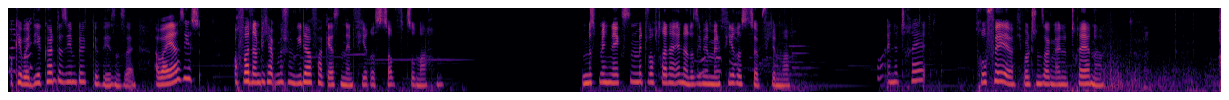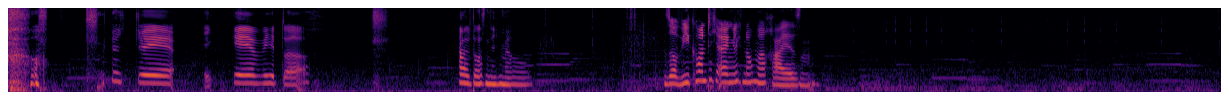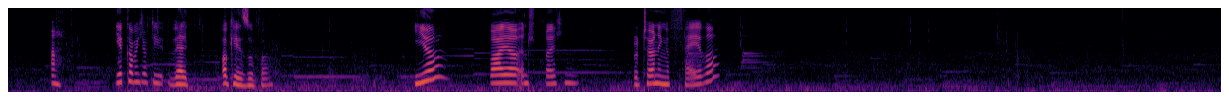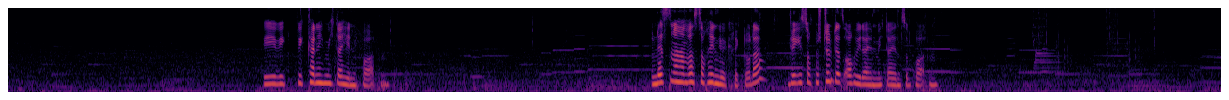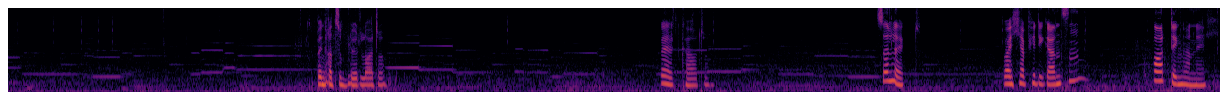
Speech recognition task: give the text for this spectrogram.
Okay, bei dir könnte sie im Bild gewesen sein. Aber ja, sie ist... Ach verdammt, ich habe mir schon wieder vergessen, den Viereszopf zu machen. Ihr müsst mich nächsten Mittwoch daran erinnern, dass ich mir mein Viereszöpfchen mache. Oh, eine Trä... Trophäe. Ich wollte schon sagen, eine Träne. ich gehe. Ich gehe wieder. Halt das nicht mehr aus. So, wie konnte ich eigentlich nochmal reisen? Ah. Hier komme ich auf die Welt. Okay, super. Hier war ja entsprechend Returning a Favor. Wie, wie, wie kann ich mich dahin porten? Im letzten Mal haben wir es doch hingekriegt, oder? Kriege ich es doch bestimmt jetzt auch wieder hin, mich dahin zu porten. Ich bin gerade zu blöd, Leute. Weltkarte. Select. Aber ich habe hier die ganzen Port-Dinger nicht.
